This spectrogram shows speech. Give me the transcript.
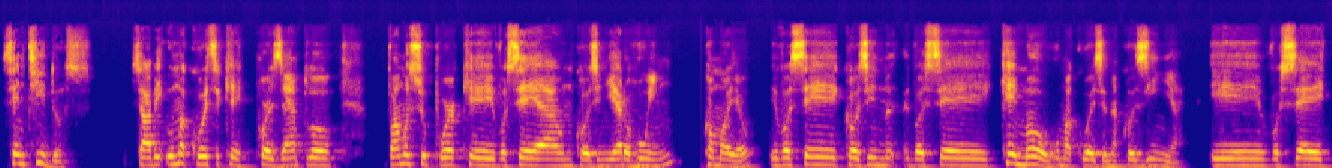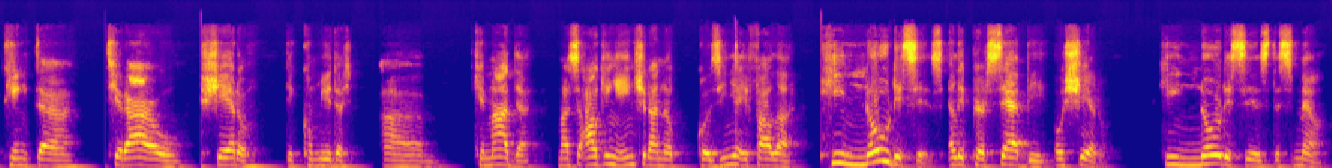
sentidos. Sabe? Uma coisa que, por exemplo, vamos supor que você é um cozinheiro ruim, como eu, e você cozinha, você queimou uma coisa na cozinha e você tenta tirar o cheiro de comida ah, queimada, mas alguém entra na cozinha e fala, he notices, ele percebe o cheiro. He notices the smell.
